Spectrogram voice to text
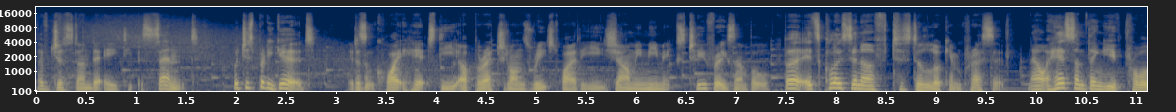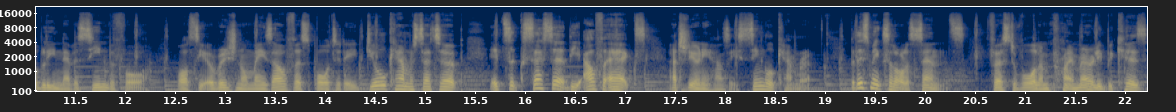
of just under 80%, which is pretty good. It doesn't quite hit the upper echelons reached by the Xiaomi Mi Mix 2 for example, but it's close enough to still look impressive. Now here's something you've probably never seen before. Whilst the original Maze Alpha sported a dual camera setup, its successor, the Alpha X, actually only has a single camera. But this makes a lot of sense. First of all and primarily because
